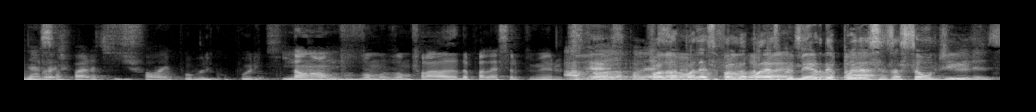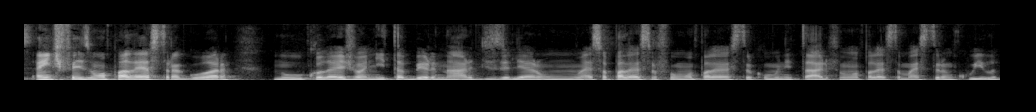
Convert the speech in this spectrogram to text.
nessa vontade. parte de falar em público, porque. Não, não, vamos, vamos falar da palestra primeiro. Ah, Se- fala da é, palestra. Fala da palestra, fala da palestra primeiro, depois a sensação de. Beleza. A gente fez uma palestra agora no colégio Anita Bernardes. Ele era um. Essa palestra foi uma palestra comunitária, foi uma palestra mais tranquila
